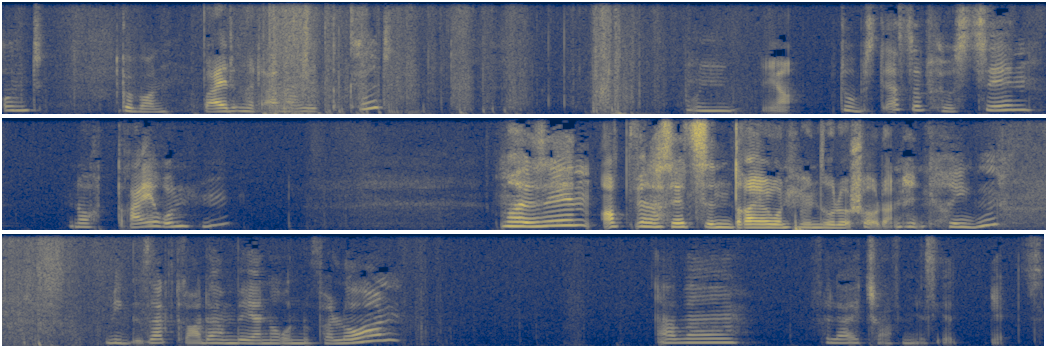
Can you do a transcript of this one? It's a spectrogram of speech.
Und gewonnen. Beide mit einer Hit gekillt. Und ja, du bist erster plus 10. Noch drei Runden. Mal sehen, ob wir das jetzt in drei Runden in Solo-Show dann hinkriegen. Wie gesagt, gerade haben wir ja eine Runde verloren. Aber vielleicht schaffen wir es jetzt.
